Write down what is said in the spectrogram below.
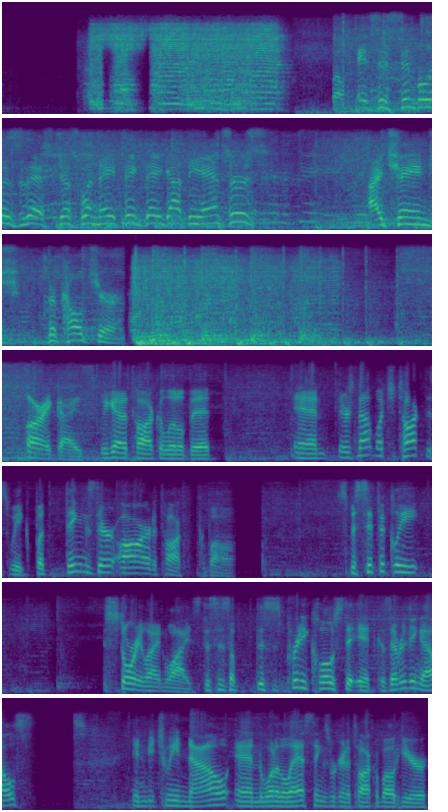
It's as simple as this. Just when they think they got the answers, I change the culture. All right, guys, we got to talk a little bit. And there's not much to talk this week, but things there are to talk about. Specifically, storyline wise, this is a this is pretty close to it because everything else in between now and one of the last things we're going to talk about here.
